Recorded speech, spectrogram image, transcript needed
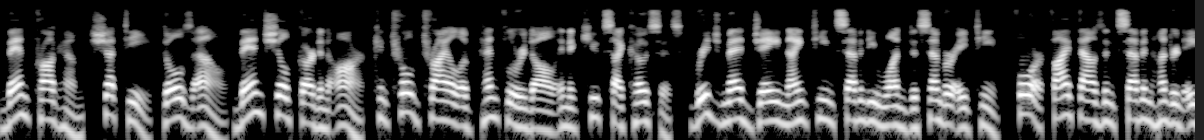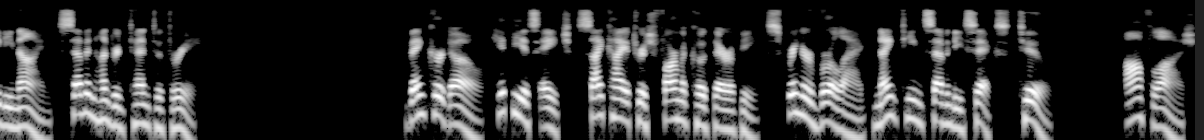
Van Praaghem, Schut T, Dols L, Van Schilfgaarden R, Controlled Trial of Penfluridol in Acute Psychosis, Bridge Med J 1971 December 18, 4, 5789, 710-3. Benkert O., Hippius H., Psychiatrische Pharmakotherapie, Springer Verlag, 1976, 2. Offlage.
